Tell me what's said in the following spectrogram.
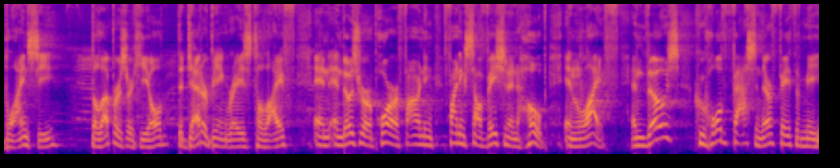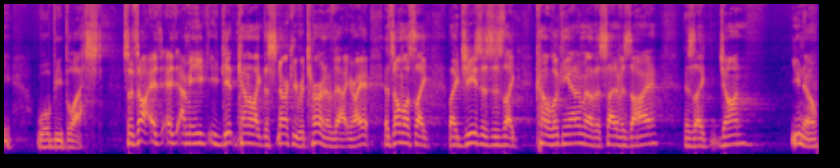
blind see, the lepers are healed, the dead are being raised to life, and, and those who are poor are finding, finding salvation and hope in life. And those who hold fast in their faith of me will be blessed. So it's, it's, it's I mean, you, you get kind of like the snarky return of that, right? It's almost like, like Jesus is like kind of looking at him out of the side of his eye. Is like, John, you know.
